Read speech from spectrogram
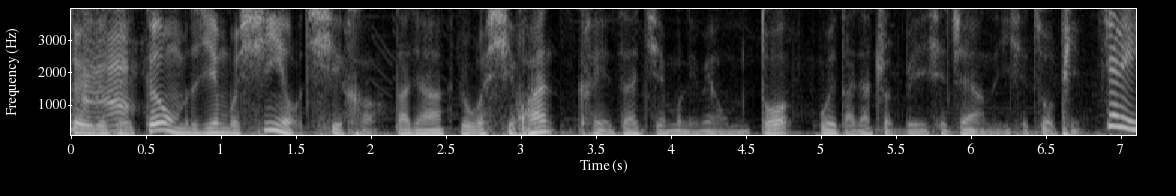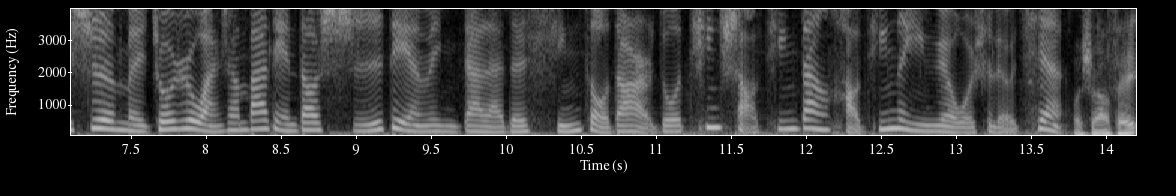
对对，跟我们的节目心有契合。大家如果喜欢，可以在节目里面，我们多为大家准备一些这样的一些作品。这里是每周日晚上八点到十点为你带来的《行走的耳朵》，听少听但好听的音乐。我是刘倩，我是阿飞。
